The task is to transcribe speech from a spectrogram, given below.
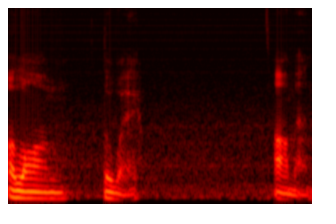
along the way. Amen.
